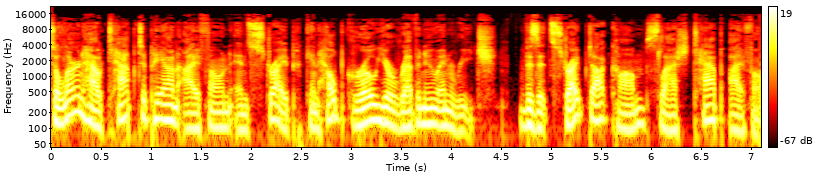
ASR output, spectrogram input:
To learn how Tap to Pay on iPhone and Stripe can help grow your revenue and reach, visit stripe.com slash tap iPhone.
